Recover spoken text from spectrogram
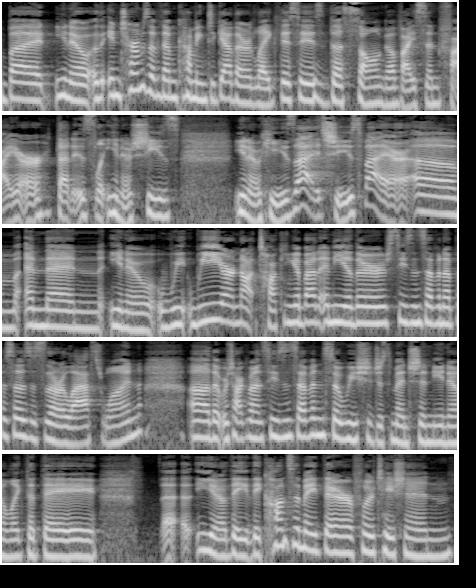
but you know in terms of them coming together like this is the song of ice and fire that is like you know she's you know he's ice she's fire. Um and then you know we we are not talking about any other season 7 episodes. This is our last one uh that we're talking about in season 7 so we should just mention you know like that they uh, you know they they consummate their flirtation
